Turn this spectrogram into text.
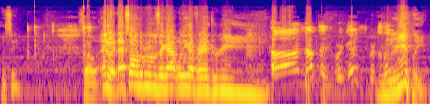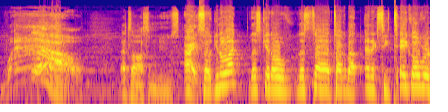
we'll see. So anyway, that's all the rumors I got. What do you got for injury? Uh, nothing. We're good. We're clean. Really? Wow. That's awesome news. All right, so you know what? Let's get over. Let's uh, talk about NXT Takeover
